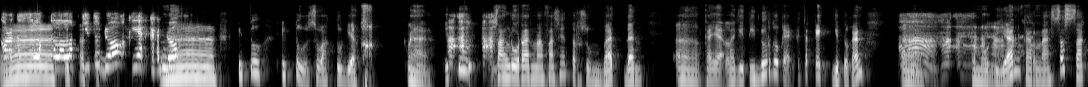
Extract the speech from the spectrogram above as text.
kalau nah, kelelep gitu dok ya kan dok. Nah itu itu sewaktu dia nah itu saluran nafasnya tersumbat dan uh, kayak lagi tidur tuh kayak kecekek gitu kan. Uh, kemudian karena sesak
